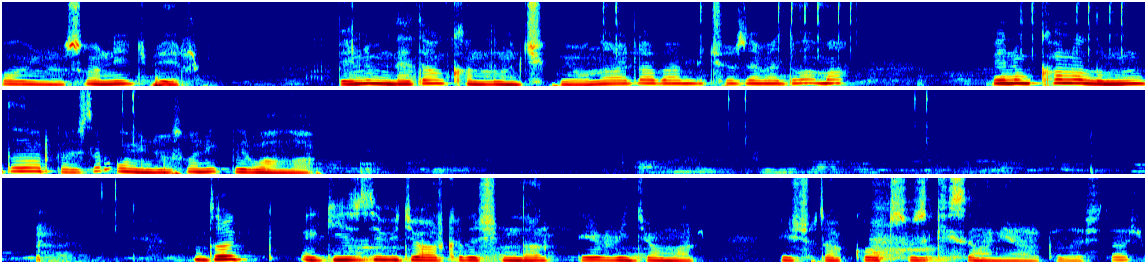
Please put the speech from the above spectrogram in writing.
Oyuncu Sonic 1. Benim neden kanalım çıkmıyor onu hala ben bir çözemedim ama benim kanalımda arkadaşlar oyuncu Sonic 1 valla. Bu da e, gizli video arkadaşımdan diye bir videom var. 3 dakika 32 saniye arkadaşlar.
